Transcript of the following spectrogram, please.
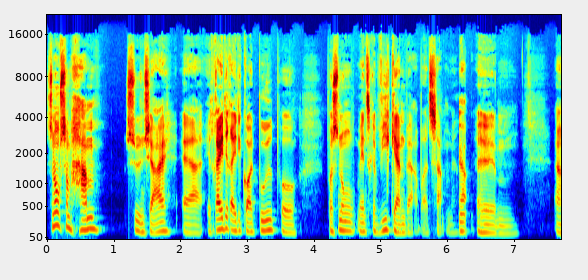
Sådan nogle som ham, synes jeg, er et rigtig, rigtig godt bud på, på sådan nogle mennesker, vi gerne vil arbejde sammen med. Ja. Øhm, uh,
